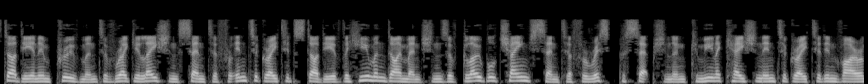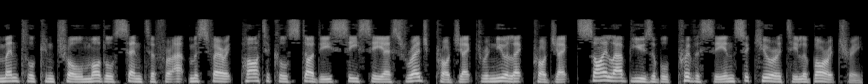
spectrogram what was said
Study and Improvement of Regulation Center for Integrated Study of the Human Dimensions of Global Change Center for Risk Perception and Communication Integrated Environmental Control Control Model Center for Atmospheric Particle Studies CCS REG Project Renewelec Project CyLab Usable Privacy and Security Laboratory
